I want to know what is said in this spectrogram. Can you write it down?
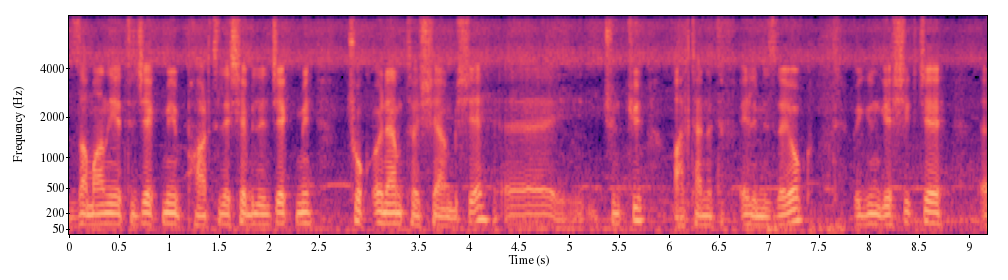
Zamanı yetecek mi? Partileşebilecek mi? Çok önem taşıyan bir şey. E, çünkü alternatif elimizde yok. Ve gün geçtikçe e,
